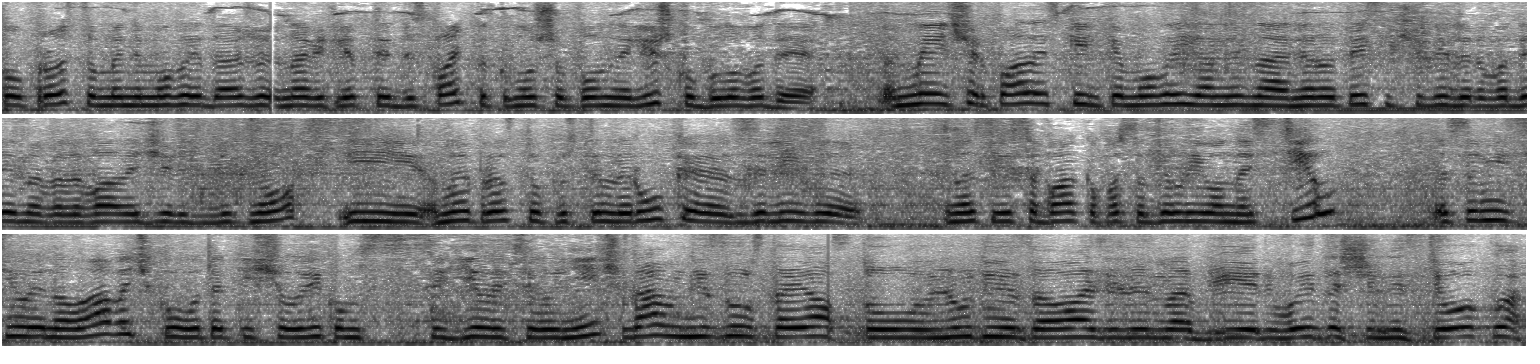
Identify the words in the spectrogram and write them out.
Бо Просто ми не могли навіть навіть лягти де спати, тому що повне ліжко було води. Ми черпали скільки могли, я не знаю, не тисячі літр води ми виливали через вікно, і ми просто опустили руки, залізли. У нас є собака, посадили його на стіл. Самі сіли на лавочку, отак із чоловіком сиділи цілу ніч. Там внизу стоял стол, люди залазили на дверь, вытащили стекла,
